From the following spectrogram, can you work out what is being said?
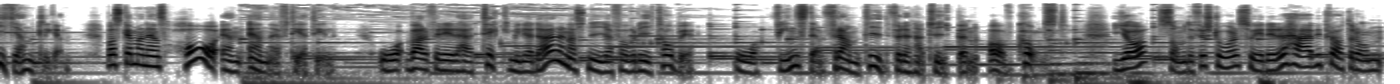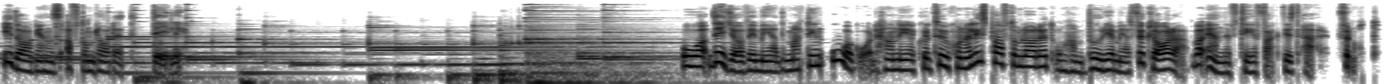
egentligen? Vad ska man ens ha en NFT till? Och varför är det här techmiljardärernas nya favorithobby? Och finns det en framtid för den här typen av konst? Ja, som du förstår så är det det här vi pratar om i dagens Aftonbladet Daily. Och det gör vi med Martin Ågård. Han är kulturjournalist på Aftonbladet och han börjar med att förklara vad NFT faktiskt är för något.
